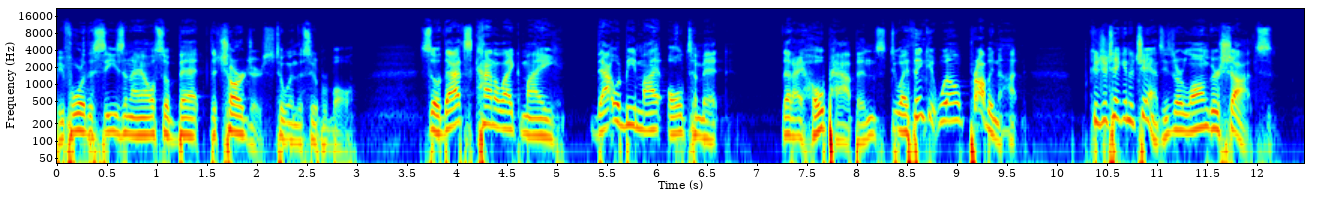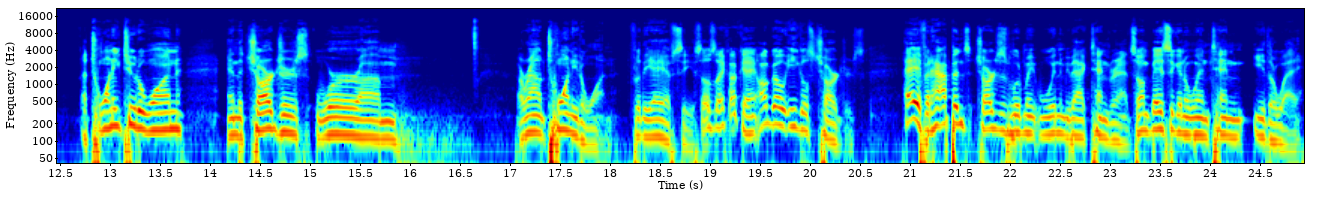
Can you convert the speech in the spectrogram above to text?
Before the season, I also bet the Chargers to win the Super Bowl. So that's kind of like my that would be my ultimate that I hope happens. Do I think it will? Probably not. Because you're taking a chance. These are longer shots. A 22 to 1 and the Chargers were um, around 20 to 1 for the AFC. So I was like, okay, I'll go Eagles Chargers. Hey, if it happens, Chargers would win me back 10 grand. So I'm basically going to win 10 either way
